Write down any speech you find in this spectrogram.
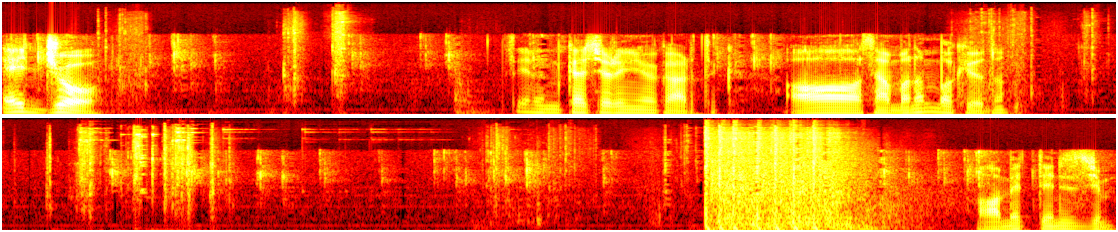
Ejo. Senin kaçarın yok artık. Aa sen bana mı bakıyordun? Ahmet Denizcim.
